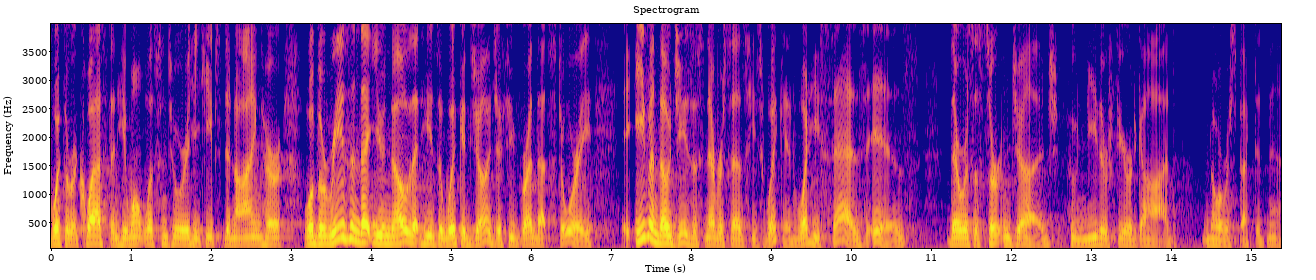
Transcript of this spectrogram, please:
with a request and he won't listen to her, he keeps denying her. Well, the reason that you know that he's a wicked judge, if you've read that story, even though Jesus never says he's wicked, what he says is, there was a certain judge who neither feared God nor respected men.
